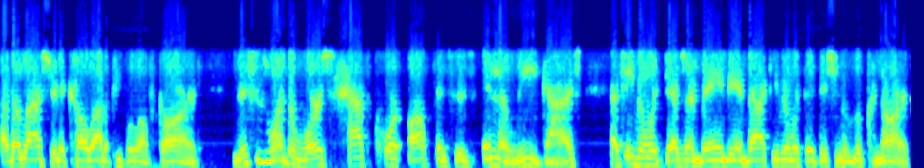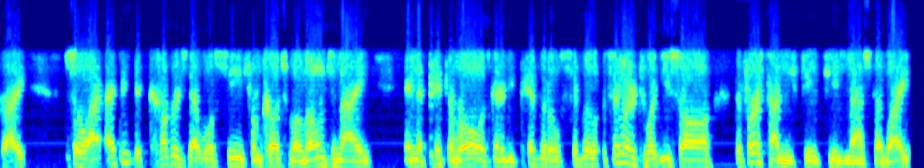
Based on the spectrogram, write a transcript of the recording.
I thought last year they caught a lot of people off guard. this is one of the worst half court offenses in the league, guys. That's even with Desmond Bane being back, even with the addition of Luke Kennard, right? So I, I think the coverage that we'll see from Coach Malone tonight in the pick and roll is going to be pivotal, similar to what you saw the first time these teams, teams matched up, right?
